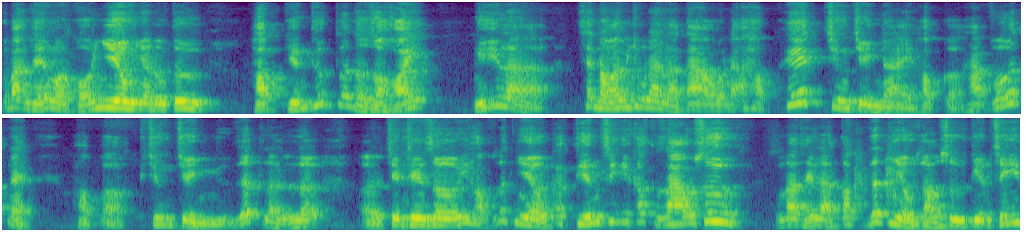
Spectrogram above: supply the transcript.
Các bạn thấy là có nhiều nhà đầu tư học kiến thức rất là giỏi. Nghĩ là sẽ nói với chúng ta là tao đã học hết chương trình này học ở Harvard này học ở chương trình rất là lợi ở trên thế giới học rất nhiều các tiến sĩ các giáo sư chúng ta thấy là các rất nhiều giáo sư tiến sĩ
